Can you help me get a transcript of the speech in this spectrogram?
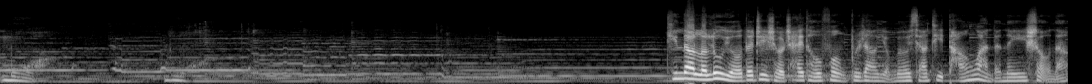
默，默。我听到了陆游的这首《钗头凤》，不知道有没有想起唐婉的那一首呢？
